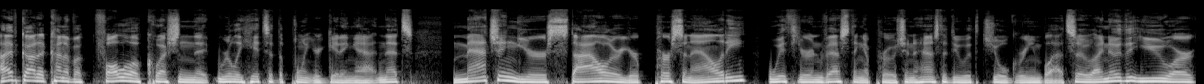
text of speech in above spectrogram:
I've got a kind of a follow up question that really hits at the point you're getting at, and that's matching your style or your personality with your investing approach, and it has to do with Joel Greenblatt. So I know that you are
